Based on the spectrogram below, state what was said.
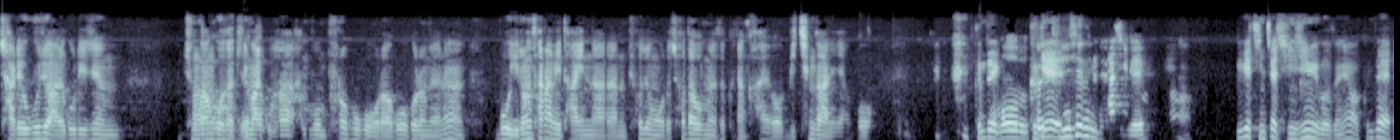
자료 구조 알고리즘 중간고사, 아, 네. 기말고사 한번 풀어보고 오라고 그러면은 뭐 이런 사람이 다 있나라는 표정으로 쳐다보면서 그냥 가요. 미친 거 아니냐고. 근데 어, 그게 진심인데 그게. 그게 진짜 진심이거든요. 근데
